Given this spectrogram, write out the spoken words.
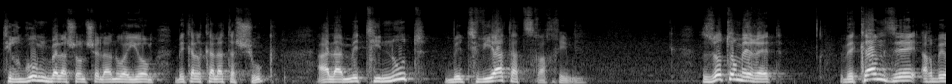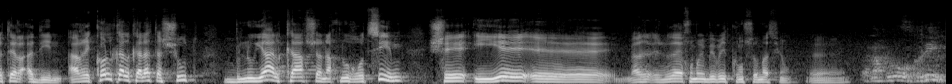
תרגום בלשון שלנו היום בכלכלת השוק, על המתינות בתביעת הצרכים. זאת אומרת, וכאן זה הרבה יותר עדין. הרי כל כלכלת השו"ת בנויה על כך שאנחנו רוצים שיהיה, אה, אני לא יודע איך אומרים בעברית קונסומציון. אה, אנחנו אוגרים.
